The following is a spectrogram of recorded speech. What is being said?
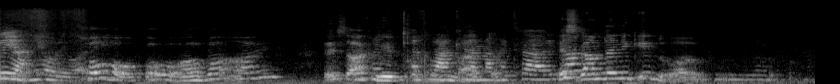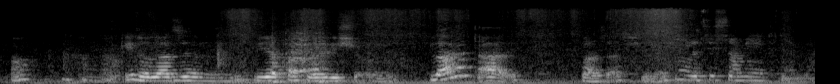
ლიანი ორი ლარი ხო ხო აბა აი ეს აქ მირწმუნე ახლა აქ ნახეთ რა არის ეს რამდენი კილოა ა კილო ლარზე დიაფას ვერიშო ლარად არის ბაზარში. ნუ ის სამი იქნება.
